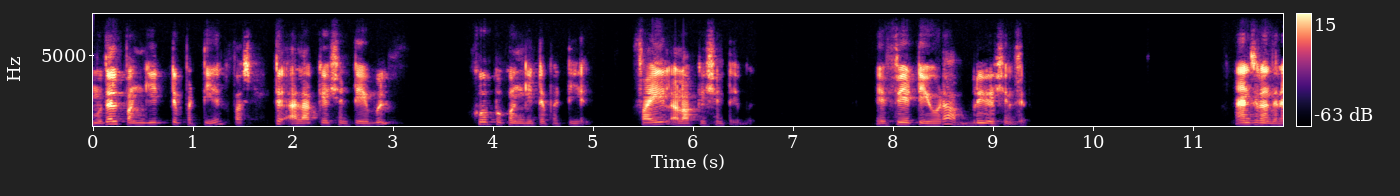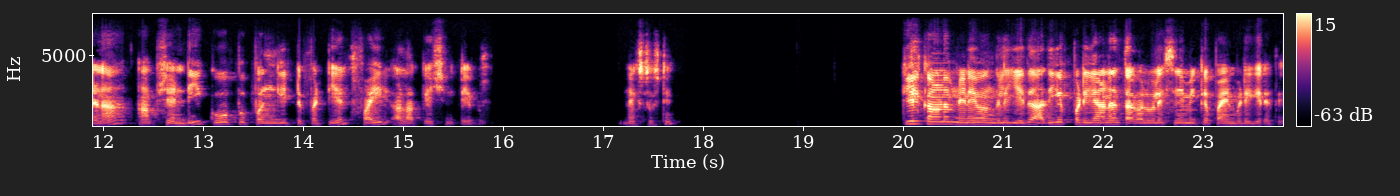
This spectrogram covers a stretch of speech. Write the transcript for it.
முதல் பங்கீட்டு பட்டியல் ஃபர்ஸ்ட் அலோகேஷன் டேபிள் கோப்பு பங்கீட்டு பட்டியல் ஃபைல் அலோகேஷன் டேபிள் எஃப்ஏடியோட அப்ரிவேஷன் இது ஆன்சர் வந்து என்னன்னா ஆப்ஷன் டி கோப்பு பங்கீட்டு பட்டியல் file allocation table next question கீழ்காணும் நினைவகங்களில் எது அதிகப்படியான தகவல்களை சேமிக்க பயன்படுகிறது?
